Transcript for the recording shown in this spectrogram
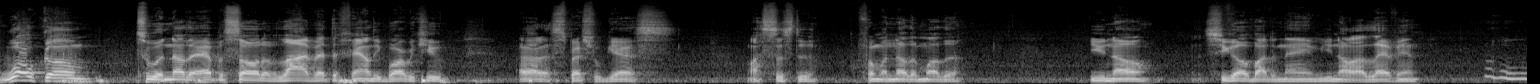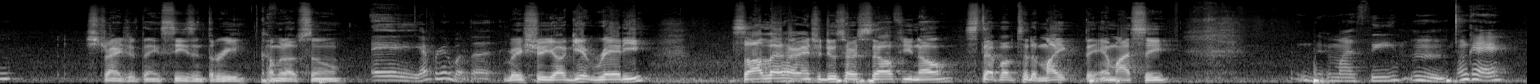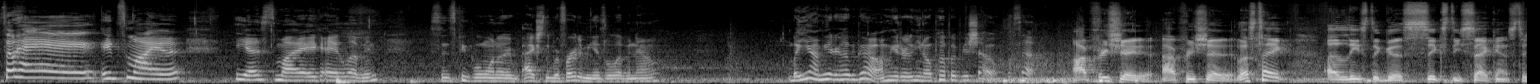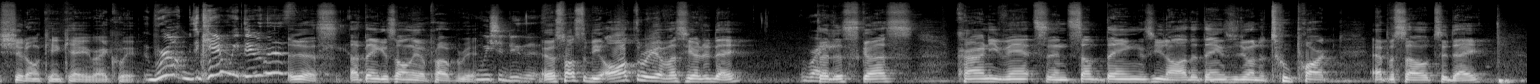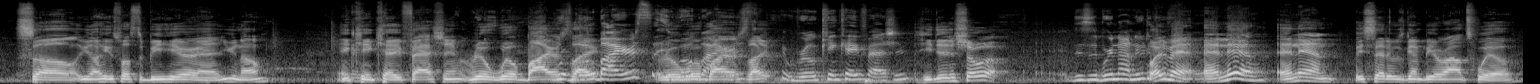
Welcome to another episode of Live at the Family Barbecue. I got a special guest, my sister from another mother. You know, she go by the name, you know, 11. Mm-hmm. Stranger Things season three coming up soon. Hey, I forgot about that. Make sure y'all get ready. So I'll let her introduce herself, you know, step up to the mic, the MIC. MIC. Mm, okay. So hey, it's Maya. Yes, Maya, aka Eleven. Since people want to actually refer to me as Eleven now. But yeah, I'm here to help you out. I'm here to you know pump up your show. What's up? I appreciate it. I appreciate it. Let's take at least a good 60 seconds to shit on Kincaid right quick. Real? Can we do this? Yes, I think it's only appropriate. We should do this. It was supposed to be all three of us here today to discuss current events and some things, you know, other things. We're doing a two part episode today. So, you know, he was supposed to be here and, you know, in Kincaid fashion, real Will Byers like. Will Byers. Real Will Byers like. Real Kincaid fashion. He didn't show up. This is we're not new to Wait a minute. though. And then, and then we said it was going to be around 12.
